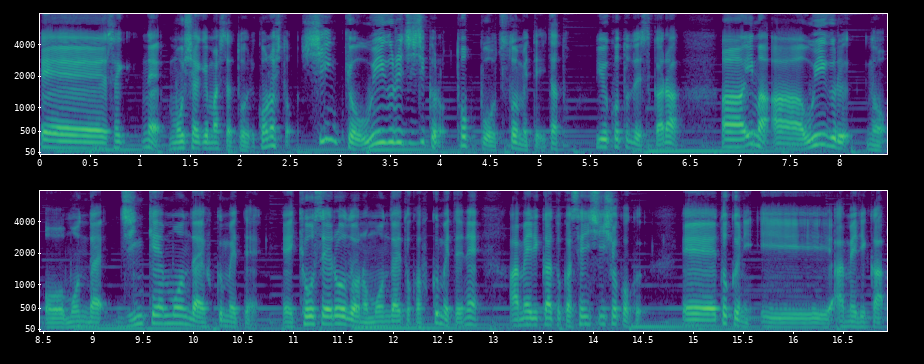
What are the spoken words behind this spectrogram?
えー、ね、申し上げました通り、この人、新疆ウイグル自治区のトップを務めていたということですから、あ今あ、ウイグルの問題、人権問題含めて、えー、強制労働の問題とか含めてね、アメリカとか先進諸国、えー、特に、えー、アメリカ、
